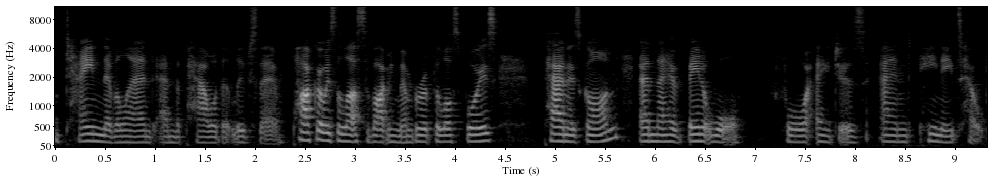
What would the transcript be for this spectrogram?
obtain Neverland and the power that lives there. Paco is the last surviving member of the Lost Boys. Pan is gone and they have been at war for ages and he needs help.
